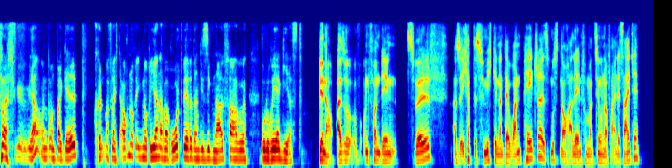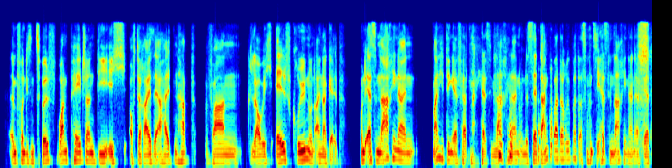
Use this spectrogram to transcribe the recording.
ja, und, und bei Gelb könnte man vielleicht auch noch ignorieren, aber Rot wäre dann die Signalfarbe, wo du reagierst. Genau, also und von den zwölf, also ich habe das für mich genannt der One-Pager, es mussten auch alle Informationen auf eine Seite. Ähm, von diesen zwölf One-Pagern, die ich auf der Reise erhalten habe, waren, glaube ich, elf grün und einer gelb. Und erst im Nachhinein manche Dinge erfährt man erst im Nachhinein und ist sehr dankbar darüber, dass man sie erst im Nachhinein erfährt.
